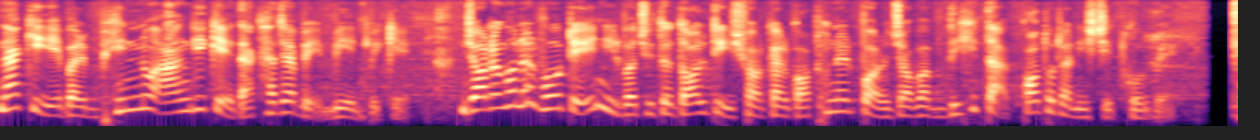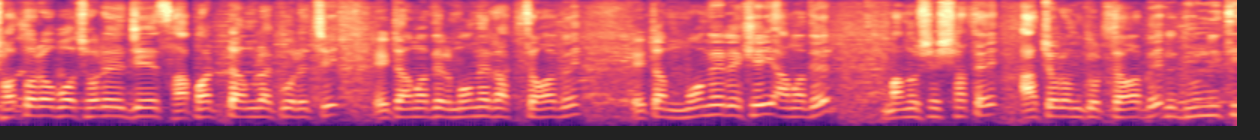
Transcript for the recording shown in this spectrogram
নাকি এবার ভিন্ন আঙ্গিকে দেখা যাবে বিএনপিকে? জনগণের ভোটে নির্বাচিত দলটি সরকার গঠনের পর জবাবদিহিতা কতটা নিশ্চিত করবে? সতেরো বছরে যে সাফারটা আমরা করেছি এটা আমাদের মনে রাখতে হবে। এটা মনে রেখেই আমাদের মানুষের সাথে আচরণ করতে হবে। দুর্নীতি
